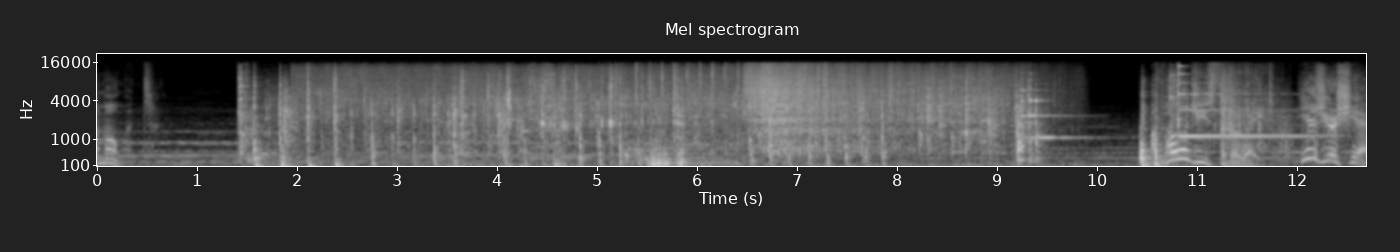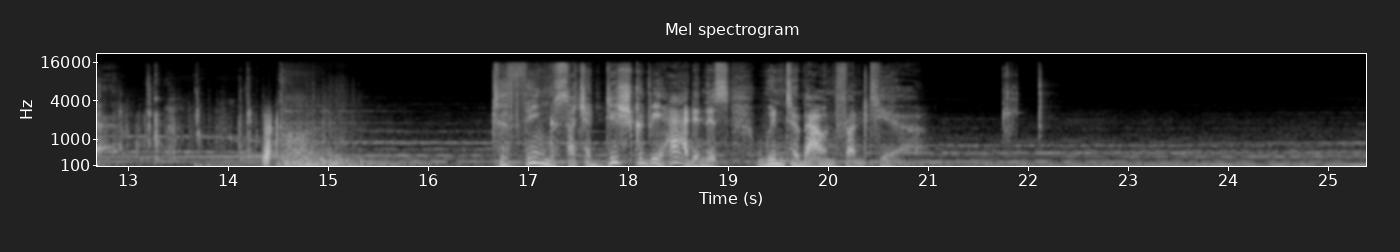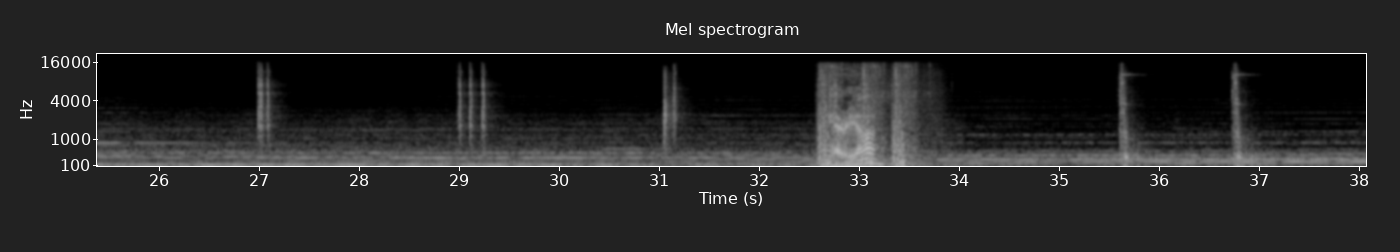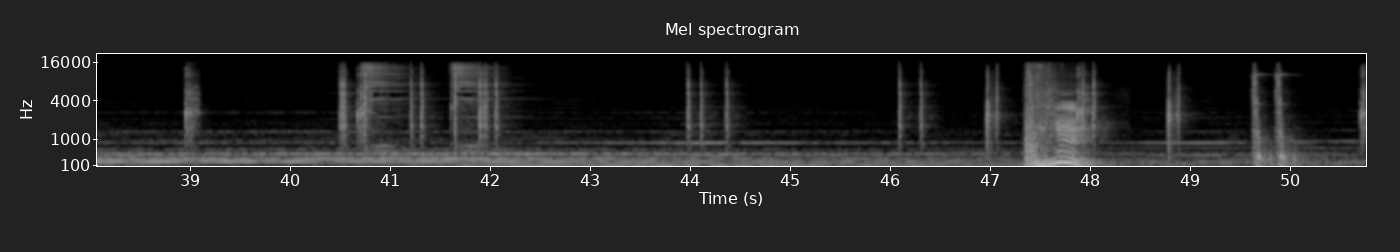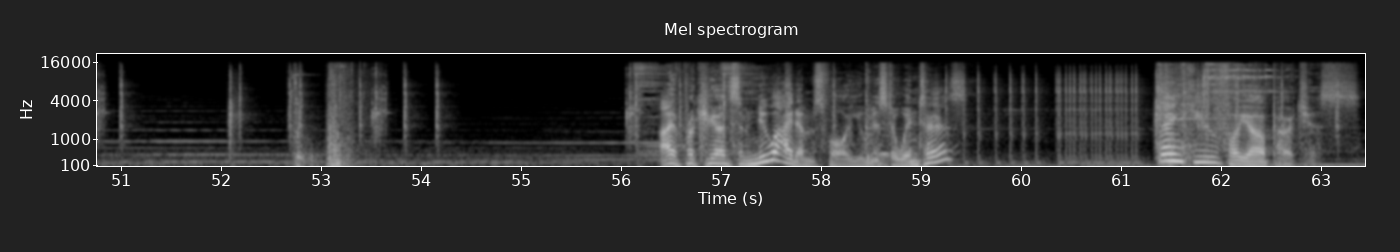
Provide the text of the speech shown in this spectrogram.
a moment. Apologies for the wait. Here's your share. To think such a dish could be had in this winter-bound frontier. I've procured some new items for you, Mr. Winters. Thank you for your purchase.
